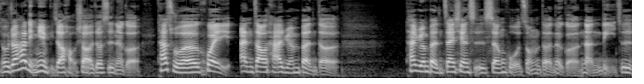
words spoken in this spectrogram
我觉得它里面比较好笑的就是那个，他除了会按照他原本的，他原本在现实生活中的那个能力，就是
